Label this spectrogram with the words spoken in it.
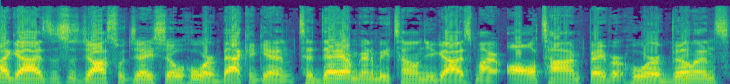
Hi guys, this is Josh with J Show Horror back again. Today I'm going to be telling you guys my all-time favorite horror villains.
